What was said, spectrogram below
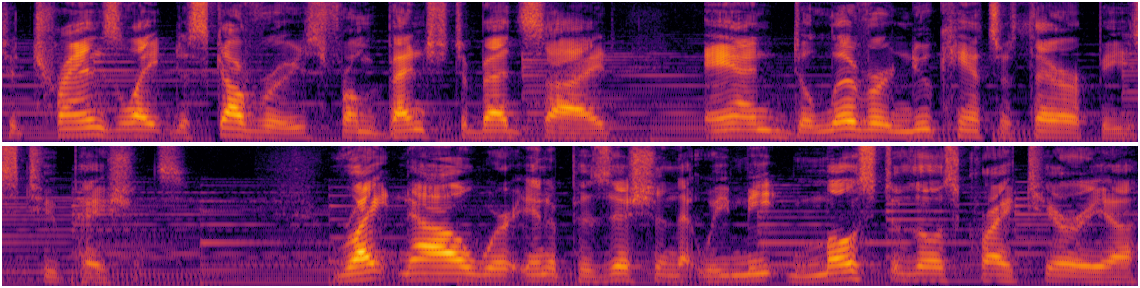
to translate discoveries from bench to bedside and deliver new cancer therapies to patients. Right now, we're in a position that we meet most of those criteria.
